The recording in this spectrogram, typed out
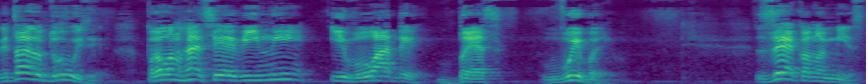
Вітаю, друзі! Пролонгація війни і влади без виборів. The Economist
